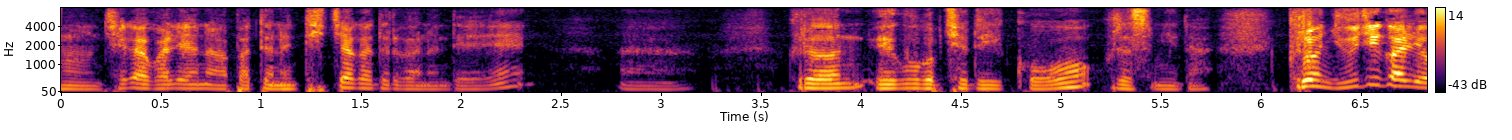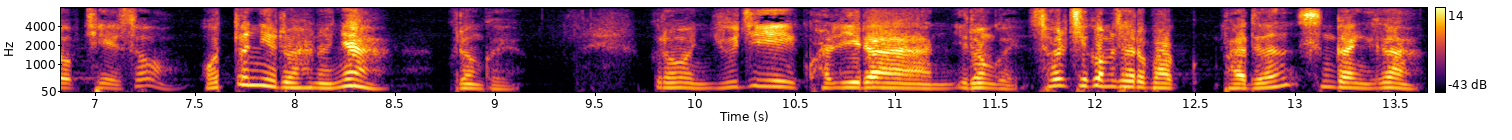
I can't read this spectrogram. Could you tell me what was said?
음, 제가 관리하는 아파트는 T자가 들어가는데 아, 그런 외국 업체도 있고 그렇습니다. 그런 유지 관리 업체에서 어떤 일을 하느냐 그런 거예요. 그러면 유지 관리란 이런 거예요. 설치 검사를 받은 승강기가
